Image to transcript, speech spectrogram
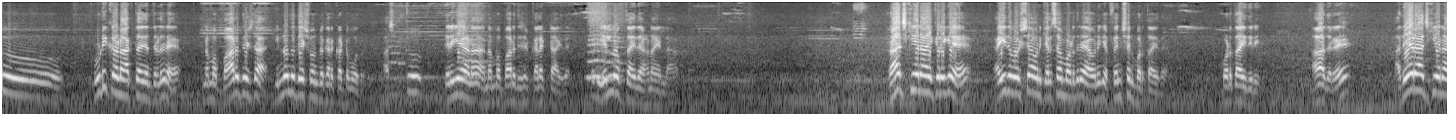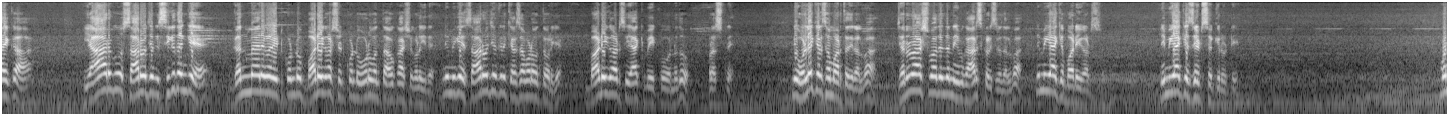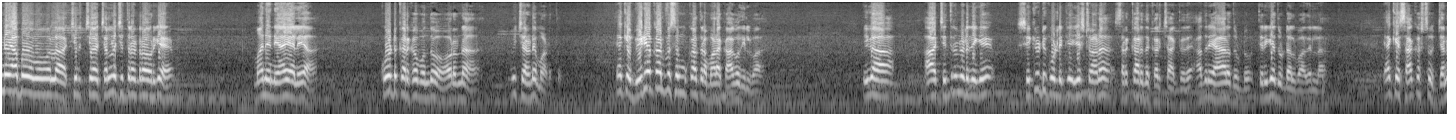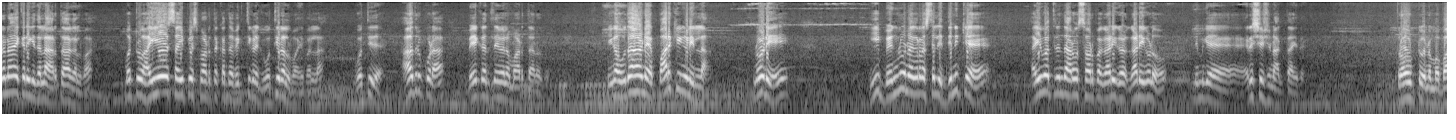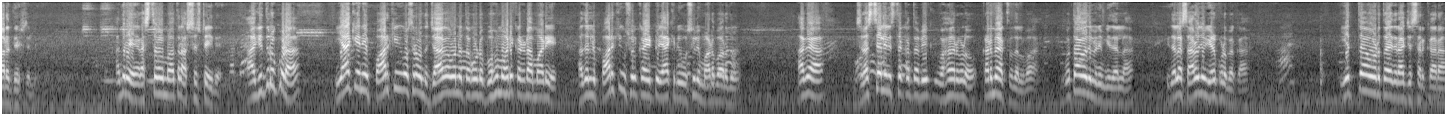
ಕ್ರೋಢೀಕರಣ ಆಗ್ತಾ ಇದೆ ಅಂತ ಹೇಳಿದ್ರೆ, ನಮ್ಮ ಭಾರತ ದೇಶದ ಇನ್ನೊಂದು ದೇಶವನ್ನು ಬೇಕಾದ್ರೆ ಕಟ್ಟಬಹುದು. ಅಷ್ಟು ತೆರಿಗೆ ಹಣ ನಮ್ಮ ಭಾರತ ದೇಶಕ್ಕೆ ಕಲೆಕ್ಟ್ ಆಗಿದೆ. ಎಲ್ಲಿ ಹೋಗ್ತಾ ಇದೆ ಹಣ ಎಲ್ಲ? ರಾಜಕೀಯ ನಾಯಕರಿಗೆ ಐದು ವರ್ಷ ಅವನು ಕೆಲಸ ಮಾಡಿದ್ರೆ ಅವನಿಗೆ ಪೆನ್ಷನ್ ಬರ್ತಾ ಇದೆ. ಕೊಡ್ತಾ ಇದ್ದೀರಿ. ಆದರೆ, ಅದೇ ರಾಜಕೀಯ ನಾಯಕ ಯಾರಿಗೂ ಸಾರ್ವಜನಿಕ ಸಿಗದಂಗೆ ಗನ್ಮ್ಯಾನ್ಗಳು ಇಟ್ಕೊಂಡು ಬಾಡಿಗಾರ್ಡ್ಸ್ ಇಟ್ಕೊಂಡು ಓಡುವಂಥ ಅವಕಾಶಗಳು ಇದೆ. ನಿಮಗೆ ಸಾರ್ವಜನಿಕರಿಗೆ ಕೆಲಸ ಮಾಡುವಂಥವ್ರಿಗೆ ಬಾಡಿಗಾರ್ಡ್ಸ್ ಯಾಕೆ ಬೇಕು ಅನ್ನೋದು ಪ್ರಶ್ನೆ. ನೀವು ಒಳ್ಳೆ ಕೆಲಸ ಮಾಡ್ತಾಯಿದ್ದೀರಲ್ವಾ ಜನರ ಆಶೀರ್ವಾದದಿಂದ ನಿಮಗೆ ಆರಿಸಿ ಕಳಿಸಿರೋದಲ್ವಾ? ನಿಮಗೆ ಯಾಕೆ ಬಾಡಿಗಾರ್ಡ್ಸು? ನಿಮಗೆ ಯಾಕೆ ಝೆಡ್ ಸೆಕ್ಯೂರಿಟಿ? ಮೊನ್ನೆ ಯಾವ ಚಲನಚಿತ್ರ ಅವ್ರಿಗೆ ಮಾನ್ಯ ನ್ಯಾಯಾಲಯ ಕೋರ್ಟ್ ಕರ್ಕೊಬಂದು ಅವರನ್ನು ವಿಚಾರಣೆ ಮಾಡಿತು. ಯಾಕೆ ವಿಡಿಯೋ ಕಾನ್ಫರೆನ್ಸ್ ಮುಖಾಂತರ ಮಾಡೋಕ್ಕಾಗೋದಿಲ್ವಾ ಈಗ ಆ ಚಿತ್ರನಟನಿಗೆ ಸೆಕ್ಯೂರಿಟಿ ಕೊಡಲಿಕ್ಕೆ ಎಷ್ಟು ಹಣ ಸರ್ಕಾರದ ಖರ್ಚಾಗ್ತದೆ? ಆದರೆ ಯಾರ ದುಡ್ಡು? ತೆರಿಗೆ ದುಡ್ಡು ಅಲ್ವಾ ಅದೆಲ್ಲ? ಯಾಕೆ ಸಾಕಷ್ಟು ಜನನಾಯಕರಿಗೆ ಇದೆಲ್ಲ ಅರ್ಥ ಆಗಲ್ವಾ? ಮತ್ತು I A S, I P S ಮಾಡ್ತಕ್ಕಂಥ ವ್ಯಕ್ತಿಗಳಿಗೆ ಗೊತ್ತಿರಲ್ವಾ ಇವೆಲ್ಲ? ಗೊತ್ತಿದೆ. ಆದರೂ ಕೂಡ ಬೇಕಂತಲೇ ಇವೆಲ್ಲ ಮಾಡ್ತಾ ಇರೋದು. ಈಗ ಉದಾಹರಣೆ, ಪಾರ್ಕಿಂಗ್ಗಳಿಲ್ಲ. ನೋಡಿ, ಈ ಬೆಂಗಳೂರು ನಗರ ರಸ್ತೆಯಲ್ಲಿ ದಿನಕ್ಕೆ ಐವತ್ತರಿಂದ ಅರವತ್ತು ಸಾವಿರ ರೂಪಾಯಿ ಗಾಡಿ ಗಾಡಿಗಳು ನಿಮಗೆ ರಿಜಿಸ್ಟ್ರೇಷನ್ ಆಗ್ತಾ ಇದೆ. ಥ್ರೌಟ್ ನಮ್ಮ ಭಾರತ ದೇಶದಲ್ಲಿ. ಅಂದರೆ ರಸ್ತೆಗಳು ಮಾತ್ರ ಅಷ್ಟಷ್ಟೇ ಇದೆ. ಹಾಗಿದ್ರೂ ಕೂಡ ಯಾಕೆ ನೀವು ಪಾರ್ಕಿಂಗ್ಗೋಸ್ಕರ ಒಂದು ಜಾಗವನ್ನು ತಗೊಂಡು ಬಹುಮಾಡಿ ಕನ್ನಡ ಮಾಡಿ ಅದರಲ್ಲಿ ಪಾರ್ಕಿಂಗ್ ಶುಲ್ಕ ಇಟ್ಟು ಯಾಕೆ ನೀವು ವಸೂಲಿ ಮಾಡಬಾರ್ದು? ಆಗ ರಸ್ತೆಯಲ್ಲಿ ನಿಲ್ಲಿಸ್ತಕ್ಕಂಥ ವೀಕ್ ವಾಹನಗಳು ಕಡಿಮೆ ಆಗ್ತದಲ್ವಾ? ಗೊತ್ತಾಗೋದಿಲ್ಲ ನಿಮ್ಗೆ ಇದೆಲ್ಲ. ಇದೆಲ್ಲ ಸಾರ್ವಜನಿಕ ಹೇಳ್ಕೊಡ್ಬೇಕಾ? ಎತ್ತ ಓಡ್ತಾ ಇದೆ ರಾಜ್ಯ ಸರ್ಕಾರ.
